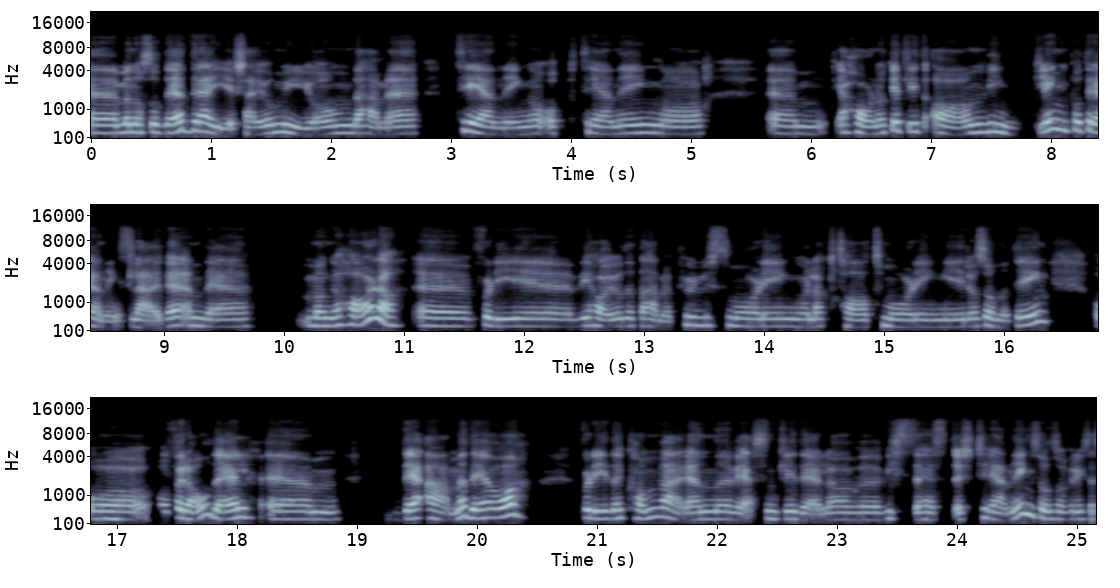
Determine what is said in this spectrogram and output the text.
Uh, men også det dreier seg jo mye om det her med trening og opptrening. og um, Jeg har nok et litt annen vinkling på treningslære enn det mange har. da, eh, Fordi vi har jo dette her med pulsmåling og laktatmålinger og sånne ting. Og, mm. og for all del, eh, det er med det òg. Fordi det kan være en vesentlig del av visse hesters trening, sånn som f.eks.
